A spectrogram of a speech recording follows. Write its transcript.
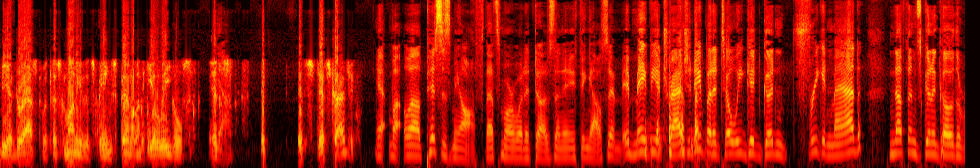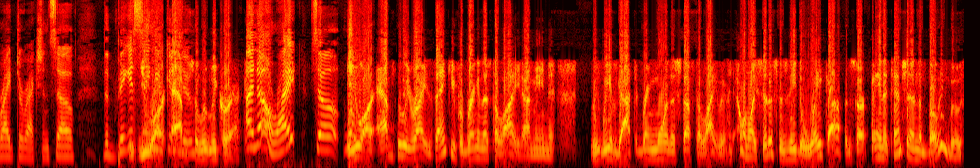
be addressed with this money that's being spent on illegals. It's Yeah. it, it's it's tragic. Yeah, well, well, it pisses me off. That's more what it does than anything else. It, it may be a tragedy, but until we get good and freaking mad, nothing's going to go the right direction. So the biggest thing You you are can do. absolutely correct. I know, right? So well, you are absolutely right, and thank you for bringing this to light. I mean, we we've got to bring more of this stuff to light. Illinois citizens need to wake up and start paying attention in the voting booth.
